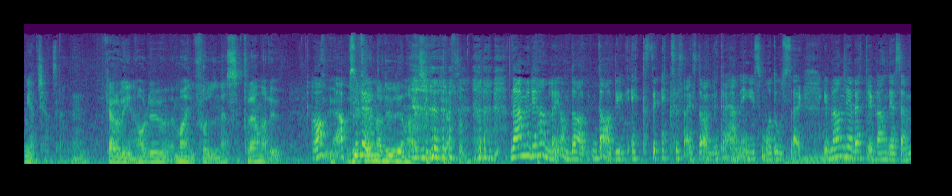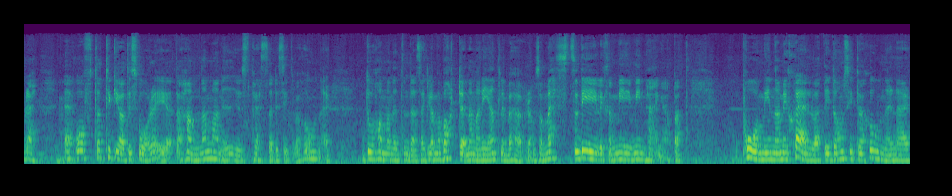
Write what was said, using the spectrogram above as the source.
medkänsla. Caroline, har du mindfulness, tränar du Ja, absolut. Hur tränar du den här superkraften? Nej, men det handlar ju om dag, daglig ex, exercise, daglig träning i små doser. Ibland är jag bättre, ibland är jag sämre. Eh, Och ofta tycker jag det svåra är ju att hamnar man i just pressade situationer då har man en tendens att glömma bort det när man egentligen behöver dem som mest. Så det är liksom min min hang-up att påminna mig själv att i de situationer när,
